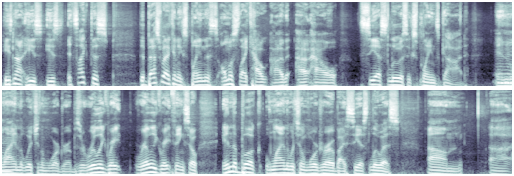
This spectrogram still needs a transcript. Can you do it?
he's not he's he's it's like this. The best way I can explain this is almost like how how, how, C.S. Lewis explains God in Lion, the Witch, and the Wardrobe is a really great really great thing. So in the book Lion, the Witch, and the Wardrobe by C.S. Lewis. Um, uh,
